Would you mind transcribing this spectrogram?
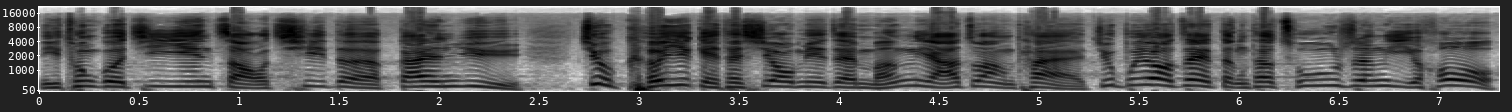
你通过基因早期的干预就可以给它消灭在萌芽状态，就不要再等它出生以后，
